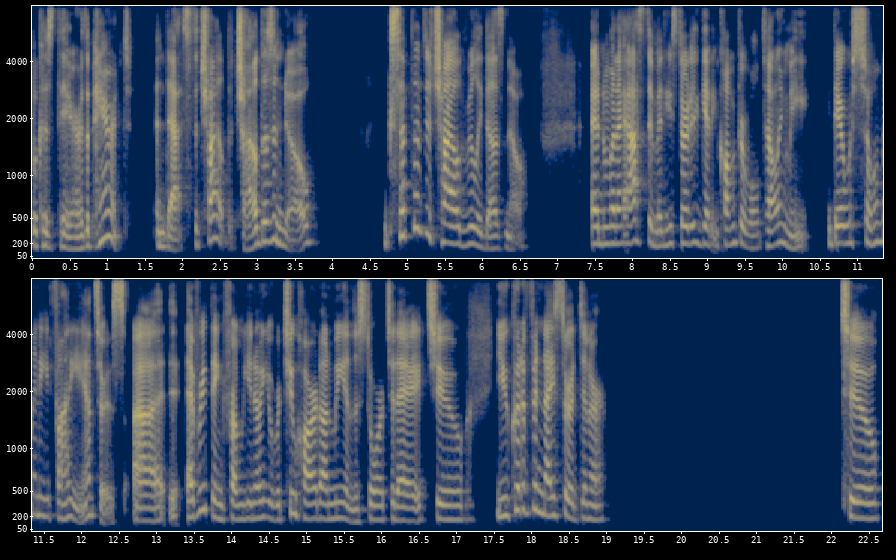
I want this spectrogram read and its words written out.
because they're the parent and that's the child. The child doesn't know, except that the child really does know. And when I asked him and he started getting comfortable telling me, there were so many funny answers. Uh, everything from, you know, you were too hard on me in the store today to you could have been nicer at dinner to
